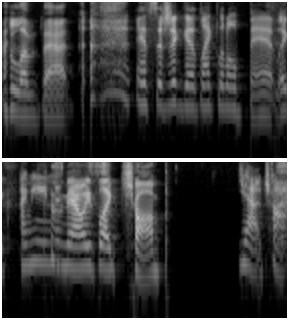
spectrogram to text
I loved that. it's such a good like little bit. Like, I mean, now he's like chomp. yeah, chomp.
